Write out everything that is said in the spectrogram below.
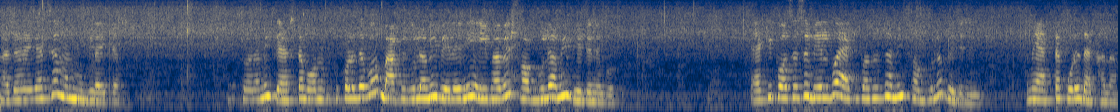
ভাজা হয়ে গেছে আমার মুগলাইটা। এবার আমি গ্যাসটা বন্ধ করে দেবো। বাকিগুলো আমি বেলে নিয়ে এইভাবে সবগুলো আমি ভেজে নেব। একই প্রসেসে বেলবো, একই প্রসেসে আমি সবগুলো ভেজে নেব। আমি একটা করে দেখালাম।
